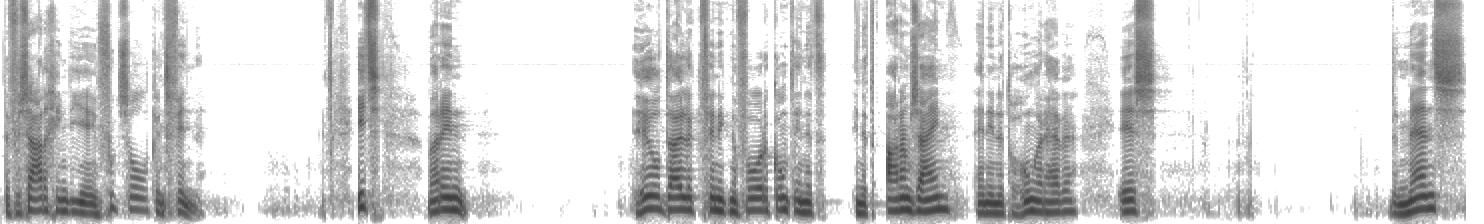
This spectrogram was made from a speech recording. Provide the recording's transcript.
de verzadiging die je in voedsel kunt vinden. Iets waarin heel duidelijk, vind ik, naar voren komt in het, in het arm zijn en in het honger hebben, is de mens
